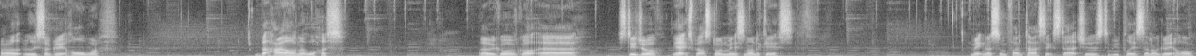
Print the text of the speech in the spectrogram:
Or at least our Great Hall worth. A bit higher than it was. There we go, we've got uh, Steejo, the expert stonemason on the case. Making us some fantastic statues to be placed in our Great Hall.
